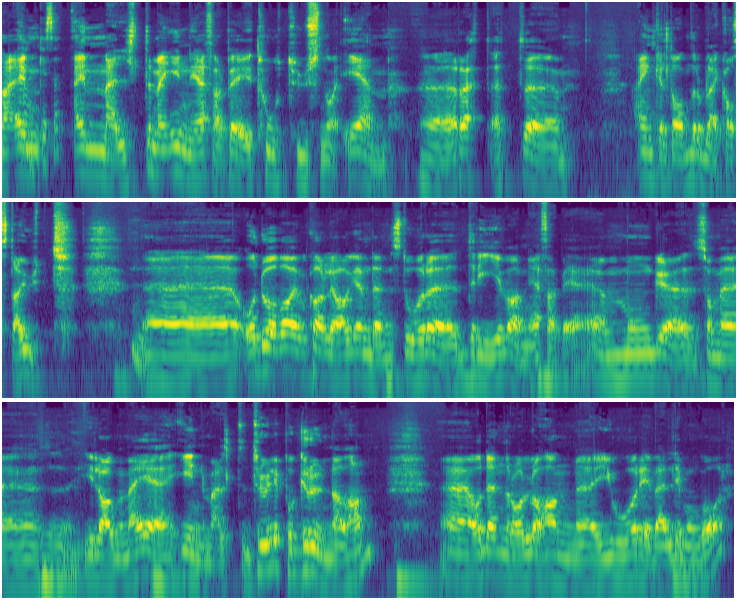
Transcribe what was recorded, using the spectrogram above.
Nei, jeg, jeg, meldte meg inn i Frp i 2001, eh, rett etter eh, enkelte andre ble kasta ut. Eh, og da var jo Carl I. Hagen den store driveren i Frp. Mange som er i lag med meg, er innmeldt, trolig pga. han. Eh, og den rolla han eh, gjorde i veldig mange år.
